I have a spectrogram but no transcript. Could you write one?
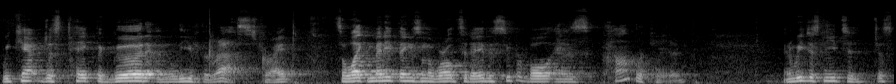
We can't just take the good and leave the rest, right? So, like many things in the world today, the Super Bowl is complicated. And we just need to just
